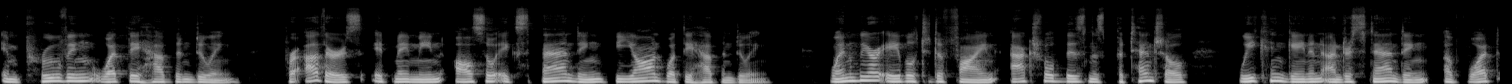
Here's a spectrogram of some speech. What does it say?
improving what they have been doing. For others, it may mean also expanding beyond what they have been doing. When we are able to define actual business potential, we can gain an understanding of what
